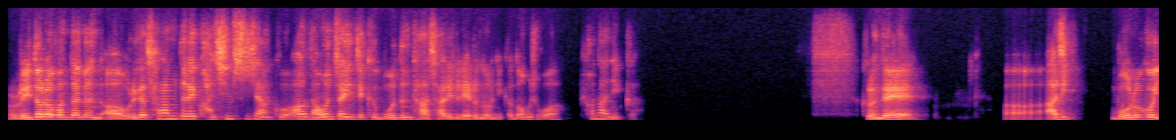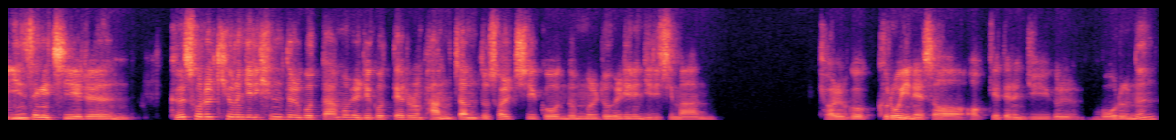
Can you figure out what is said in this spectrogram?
리더라고 한다면 어, 우리가 사람들의 관심 쓰지 않고 아, 나 혼자 이제 그 모든 다 자리를 내려놓으니까 너무 좋아. 편하니까. 그런데 어, 아직 모르고 인생의 지혜는 그 소를 키우는 일이 힘들고 땀을 흘리고 때로는 밤잠도 설치고 눈물도 흘리는 일이지만 결국 그로 인해서 얻게 되는 유익을 모르는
